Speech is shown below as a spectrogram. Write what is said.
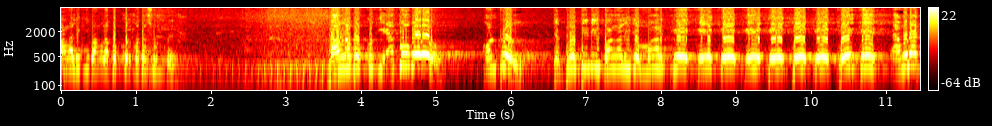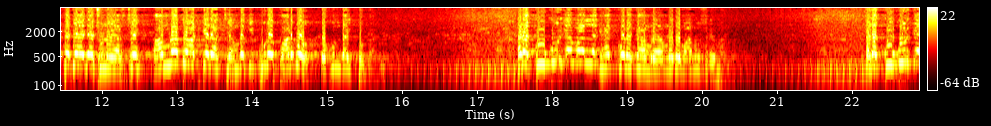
বাঙালি কি বাংলা পক্ষের কথা শুনবে? বাংলা পক্ষ কি এত বড় কন্ট্রোল যে প্রতিটি বাঙালি যে মার কে কে কে কে কে কে কে কে কে এমন একটা জায়গায় চলে আসছে, আমরা তো আটকে রাখছি, আমরা কি পুরো পারব? তখন দায়িত্ব কার? একটা কুকুরকে মারলে ঘ্যাক করে কামড়ে আমরা তো মানুষ রে ভাই। একটা কুকুরকে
